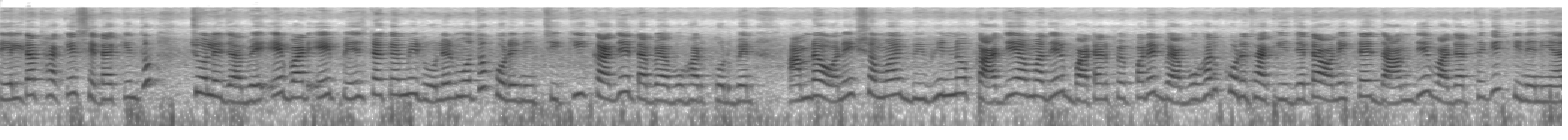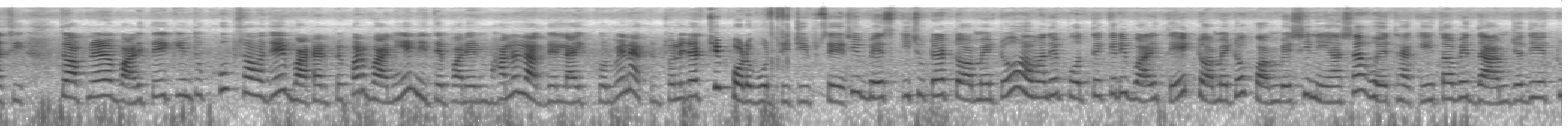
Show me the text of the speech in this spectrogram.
তেলটা থাকে, সেটা কিন্তু চলে যাবে। এবার এই পেজটাকে আমি রোলের মতো করে নিচ্ছি। কি কাজে এটা ব্যবহার করবেন? আমরা অনেক সময় বিভিন্ন কাজে আমাদের বাটার পেপারের ব্যবহার করে থাকি, যেটা অনেকটাই দাম দিয়ে বাজার থেকে কিনে নিয়ে আসি। তো আপনারা বাড়িতেই কিন্তু খুব সহজেই বাটার পেপার বানিয়ে নিতে পারেন। ভালো লাগলে লাইক করবেন। এখন চলে যাচ্ছি পরবর্তী টিপসে। বেশ কিছুটা টমেটো আমাদের প্রত্যেকেরই বাড়িতে টমেটো কম বেশি নিয়ে আসা হয়ে থাকে। তবে দাম যদি একটু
